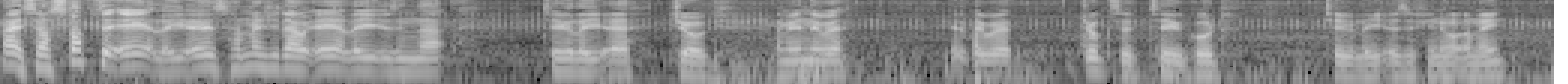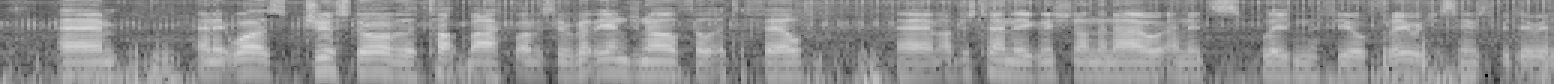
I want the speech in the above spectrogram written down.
Right, so I stopped at eight litres. I measured out eight litres in that two litre jug. I mean, they were they were jugs of two good two litres, if you know what I mean. Um, and it was just over the top mark. Obviously, we've got the engine oil filter to fill. Um, I've just turned the ignition on the now, and it's bleeding the fuel through, which it seems to be doing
